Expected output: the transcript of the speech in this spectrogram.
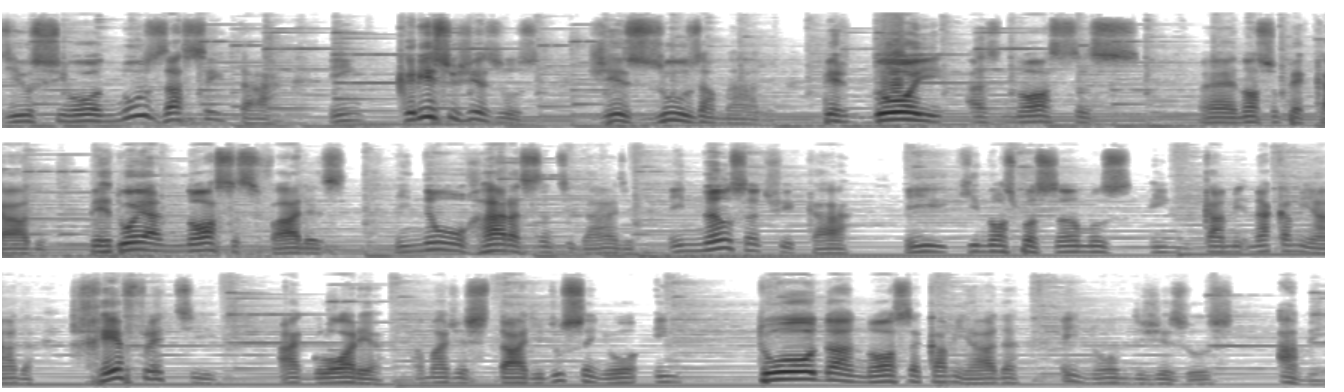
de o Senhor nos aceitar em Cristo Jesus. Jesus amado, perdoe as nossas é, nosso pecado, perdoe as nossas falhas em não honrar a santidade, em não santificar e que nós possamos em, na caminhada refletir a glória, a majestade do Senhor em toda a nossa caminhada, em nome de Jesus. Amém.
